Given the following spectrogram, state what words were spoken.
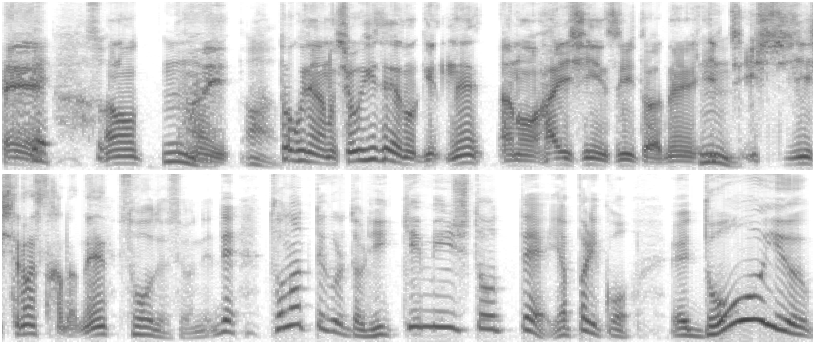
ええ。あの、うん、はい、あ特にあの消費税のねあの廃止についてはね、うん、一致してますからね。そうですよね。でとなってくると立憲民主党ってやっぱりこうえどういう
